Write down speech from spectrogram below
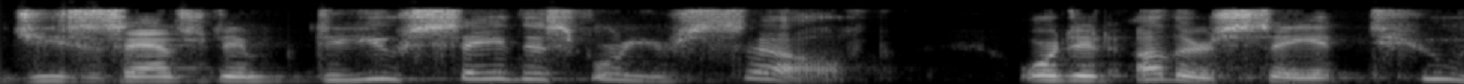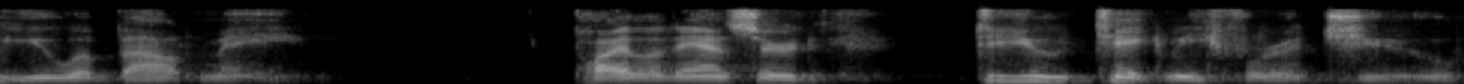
Jesus answered him, Do you say this for yourself, or did others say it to you about me? Pilate answered, Do you take me for a Jew?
